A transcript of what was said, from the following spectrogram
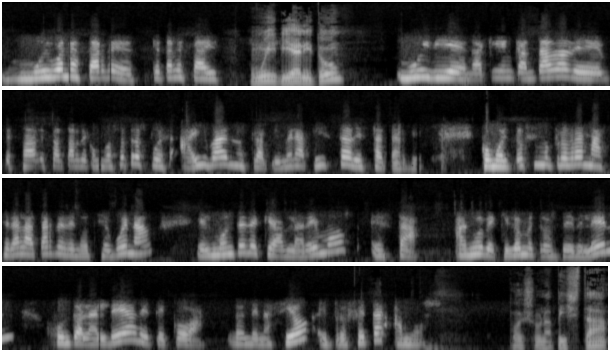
Muy buenas tardes, ¿qué tal estáis? Muy bien, ¿y tú? Muy bien, aquí encantada de empezar esta tarde con vosotros, pues ahí va nuestra primera pista de esta tarde. Como el próximo programa será la tarde de Nochebuena, el monte de que hablaremos está a nueve kilómetros de Belén, junto a la aldea de Tecoa, donde nació el profeta Amos. Pues una pista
